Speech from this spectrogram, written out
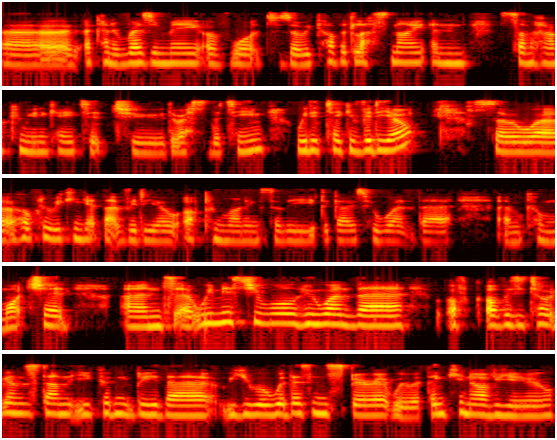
uh, a kind of resume of what Zoe covered last night and somehow communicate it to the rest of the team. We did take a video, so uh, hopefully we can get that video up and running so the, the guys who weren't there um, can watch it. And uh, we missed you all who weren't there. Obviously, totally understand that you couldn't be there. You were with us in spirit. We were thinking of you,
